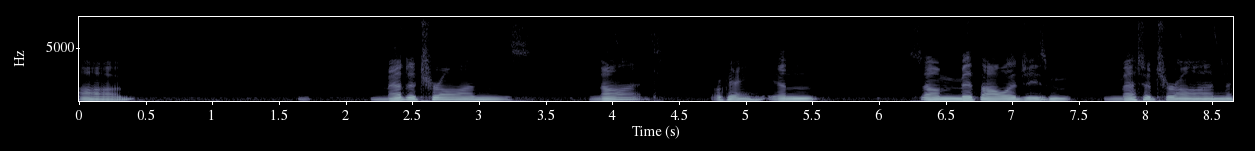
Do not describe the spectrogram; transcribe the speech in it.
uh, Metatron's knot. Okay, in some mythologies, Metatron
